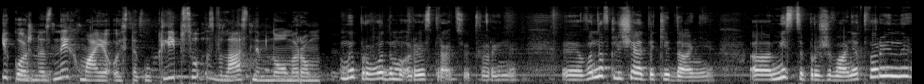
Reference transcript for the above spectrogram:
І кожна з них має ось таку кліпсу з власним номером. Ми проводимо реєстрацію тварини. Е, Вона включає такі дані: Е, місце проживання тварини,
